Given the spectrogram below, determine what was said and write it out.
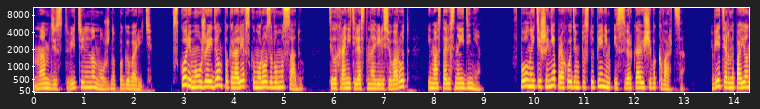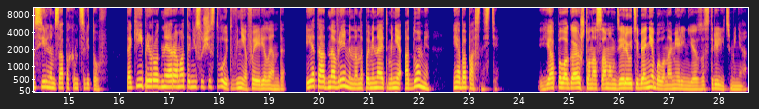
«Нам действительно нужно поговорить». Вскоре мы уже идем по королевскому розовому саду. Телохранители остановились у ворот, и мы остались наедине. В полной тишине проходим по ступеням из сверкающего кварца. Ветер напоен сильным запахом цветов. Такие природные ароматы не существуют вне Фейриленда, и это одновременно напоминает мне о доме и об опасности. «Я полагаю, что на самом деле у тебя не было намерения застрелить меня»,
